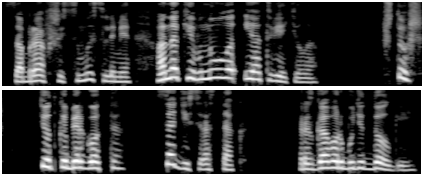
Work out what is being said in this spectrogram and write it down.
Собравшись с мыслями, она кивнула и ответила. «Что ж, тетка Берготта, садись, раз так. Разговор будет долгий.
